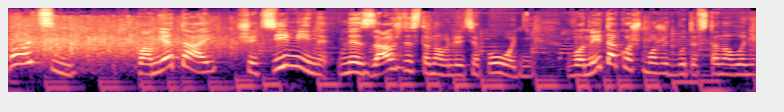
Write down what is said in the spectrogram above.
Молодці! Пам'ятай, що ці міни не завжди встановлюються по одній. Вони також можуть бути встановлені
